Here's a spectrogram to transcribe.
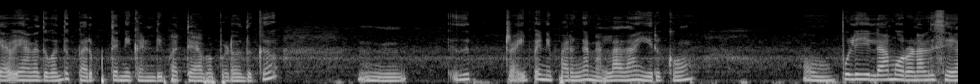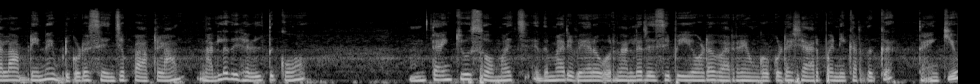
தேவையானது வந்து பருப்பு தண்ணி கண்டிப்பாக தேவைப்படும் இதுக்கு இது ட்ரை பண்ணி பாருங்கள் நல்லா தான் இருக்கும் புளி இல்லாமல் ஒரு நாள் செய்யலாம் அப்படின்னா இப்படி கூட செஞ்சு பார்க்கலாம். நல்லது ஹெல்த்துக்கும் தேங்க்யூ ஸோ மச் இது மாதிரி வேறு ஒரு நல்ல ரெசிபியோடு வர்றேன். உங்கள் கூட ஷேர் பண்ணிக்கிறதுக்கு. தேங்க்யூ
